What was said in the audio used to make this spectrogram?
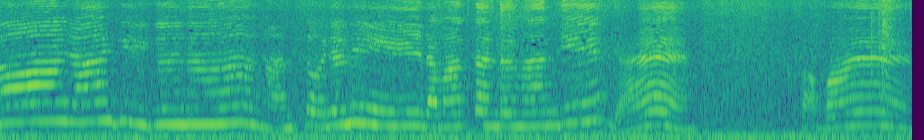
Oh, lagi kena. Ngantuk dia ni. Dah makan, dah mandi. Ya eh. Sabar eh.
